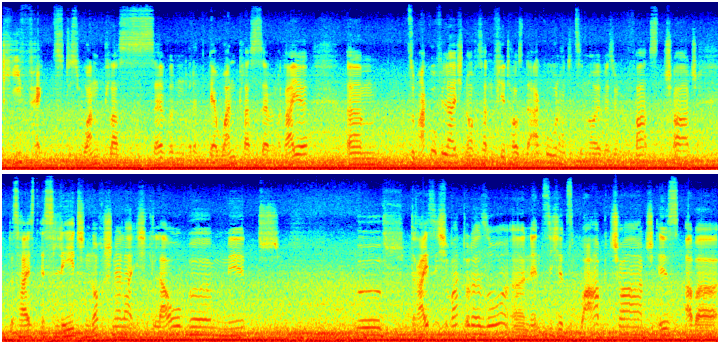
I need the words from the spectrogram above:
Key Facts des OnePlus 7 oder der OnePlus 7 Reihe. Ähm, zum Akku vielleicht noch, es hat einen 4000er Akku und hat jetzt eine neue Version Fast Charge. Das heißt, es lädt noch schneller. Ich glaube mit äh, 30 Watt oder so. Äh, nennt sich jetzt Warp Charge, ist aber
